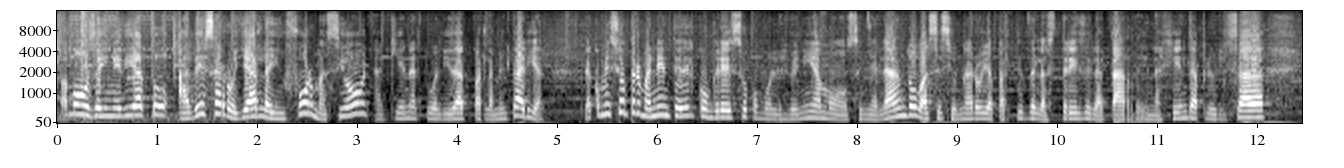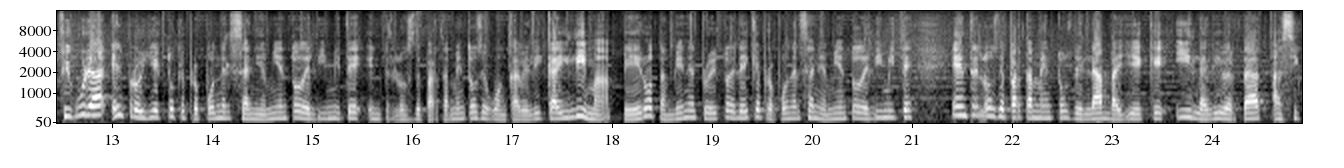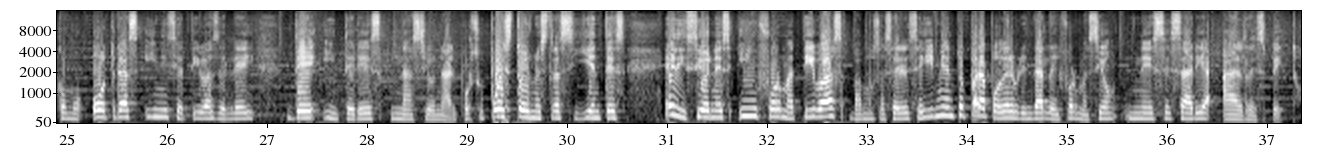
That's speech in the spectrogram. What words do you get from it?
Vamos de inmediato a desarrollar la información aquí en Actualidad Parlamentaria. La Comisión Permanente del Congreso, como les veníamos señalando, va a sesionar hoy a partir de las 3 de la tarde. En la agenda priorizada figura el proyecto que propone el saneamiento del límite entre los departamentos de Huancavelica y Lima, pero también el proyecto de ley que propone el saneamiento del límite entre los departamentos de Lambayeque y La Libertad, así como otras iniciativas de ley de interés nacional. Por supuesto, en nuestras siguientes ediciones informativas vamos a hacer el seguimiento para poder brindar la información necesaria al respecto.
